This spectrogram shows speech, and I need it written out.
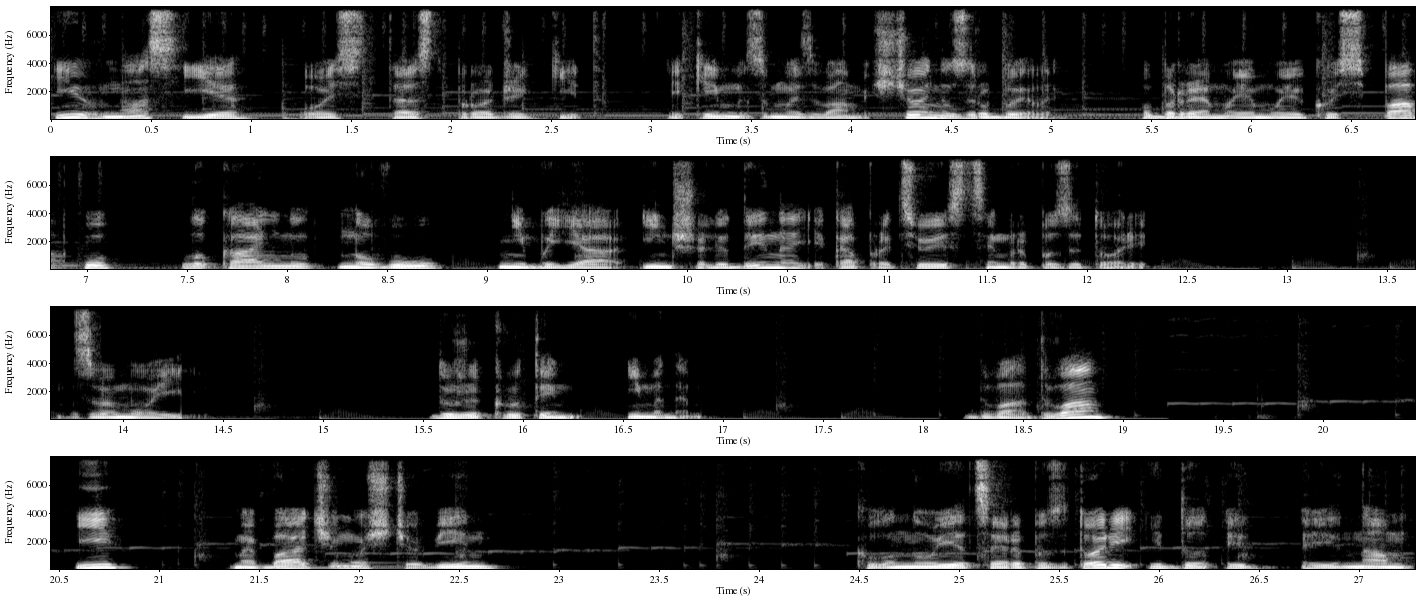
І в нас є ось Test Project Git, який ми з вами щойно зробили. Оберемо йому якусь папку локальну, нову, ніби я інша людина, яка працює з цим репозиторієм. Назвемо її дуже крутим іменем 2.2. І ми бачимо, що він клонує цей репозиторій і, до, і, і нам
